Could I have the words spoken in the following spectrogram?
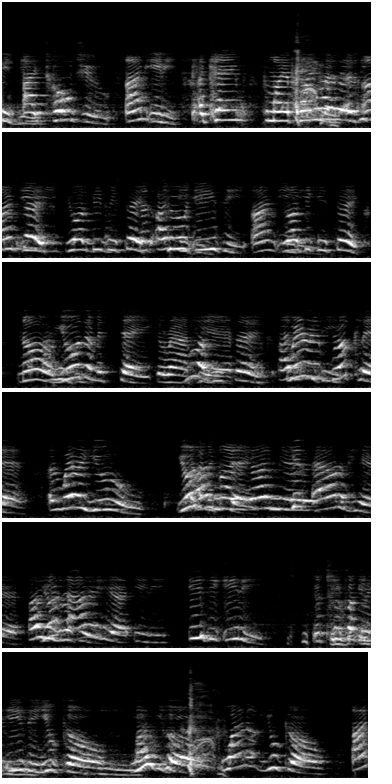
I'm Edie. I told you. I'm Edie. I came for my appointment and I'm Edie. You are a big mistake. That's I'm too Edie. easy. I'm Edie. You are a big mistake. No, I'm you're Edie. the mistake around You are here. mistake. I'm We're Edie. in Brooklyn. And where are you? You're the I'm, mistake. I'm, uh, Get out of here. I'm You're out of here, Edie. Easy, Edie. You're too fucking easy. You go. You go. Why don't you go? I'm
